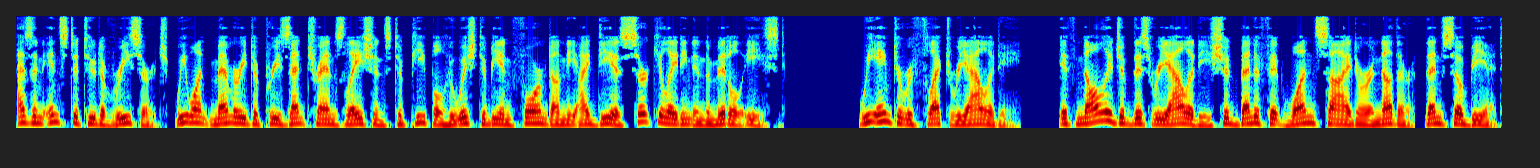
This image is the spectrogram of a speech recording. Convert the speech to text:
As an institute of research, we want MEMRI to present translations to people who wish to be informed on the ideas circulating in the Middle East. We aim to reflect reality. If knowledge of this reality should benefit one side or another, then so be it.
